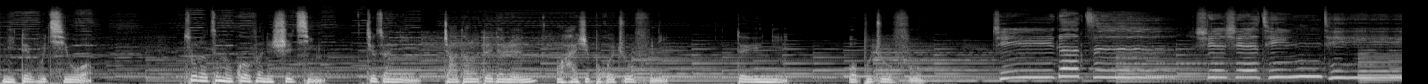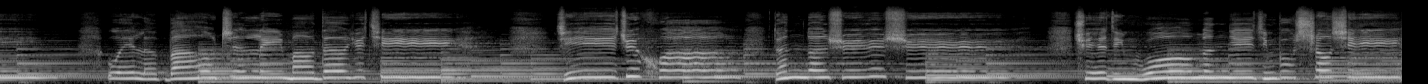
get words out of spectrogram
你对不起我，做了这么过分的事情，就算你找到了对的人，我还是不会祝福你。对于你，我不祝福。几个字，谢谢听听，为了保持礼貌的语气，几句话，断断续续，确定我们已经不熟悉。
